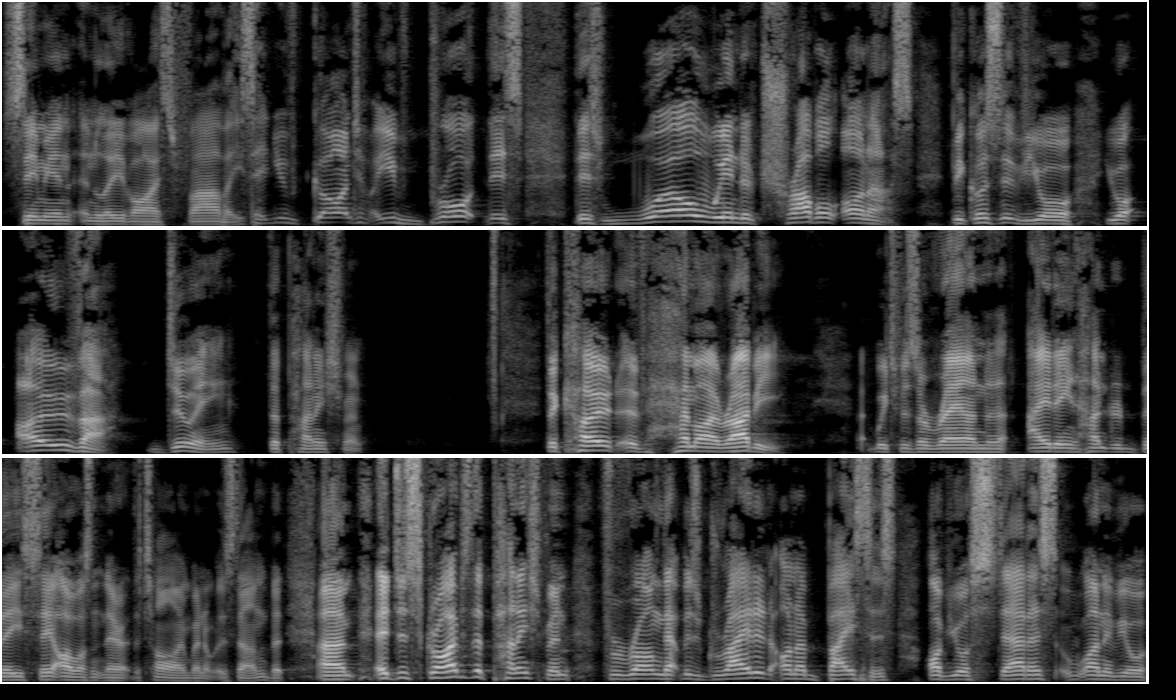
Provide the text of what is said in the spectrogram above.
Simeon and Levi's father. He said, You've gone to, you've brought this, this whirlwind of trouble on us because of your, your overdoing the punishment. The Code of Hammurabi which was around 1800 BC. I wasn't there at the time when it was done, but um, it describes the punishment for wrong that was graded on a basis of your status, one of your,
